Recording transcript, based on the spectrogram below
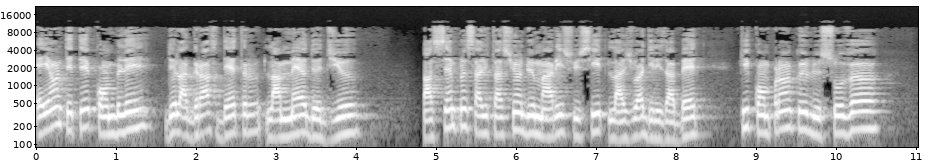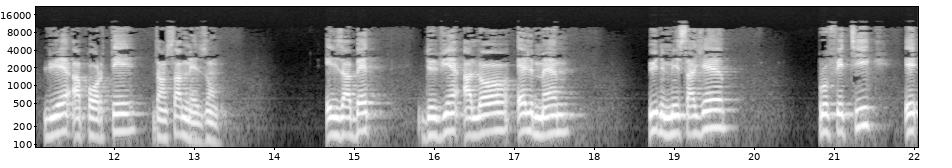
Ayant été comblée de la grâce d'être la mère de Dieu, la simple salutation de Marie suscite la joie d'Élisabeth qui comprend que le Sauveur lui est apporté dans sa maison. Élisabeth devient alors elle-même une messagère prophétique et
